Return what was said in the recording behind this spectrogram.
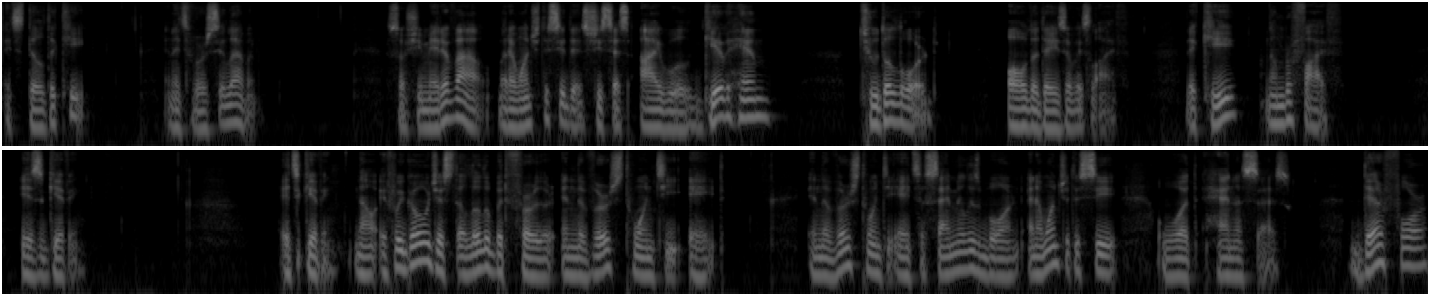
it's still the key. And it's verse 11. So she made a vow, but I want you to see this. She says, I will give him to the Lord all the days of his life. The key, number five, is giving. It's giving. Now, if we go just a little bit further in the verse 28, in the verse 28, so Samuel is born, and I want you to see what Hannah says. Therefore,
